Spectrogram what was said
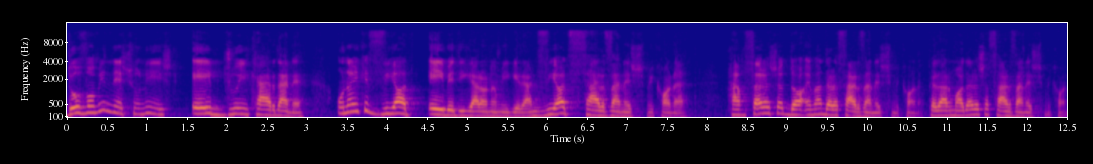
دومین نشونیش عیب جویی کردنه. اونایی که زیاد عیب دیگران رو می‌گیرن زیاد سرزنش می‌کنن. همسرش رو دائما داره سرزنش می‌کنه. پدر مادرش رو سرزنش می‌کنه.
